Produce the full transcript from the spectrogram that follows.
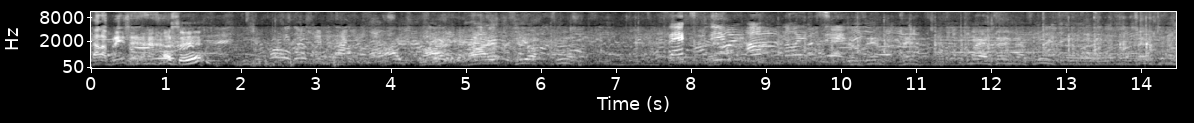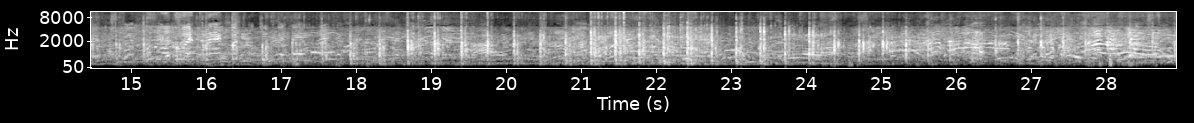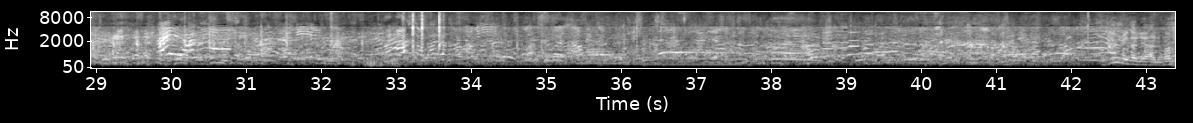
Calabresa? É assim? Sechs, sieben, acht, neun, zehn. Zehn, zehn. Du meinst zehn, fünf, zehn, zehn. Italiano.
